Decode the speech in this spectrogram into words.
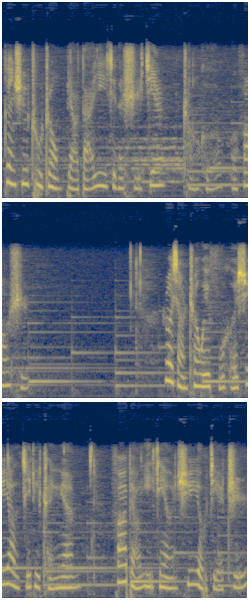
更需注重表达意见的时间、场合和方式。若想成为符合需要的集体成员，发表意见需有节制，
